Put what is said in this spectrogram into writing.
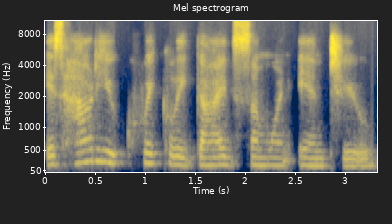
is how do you quickly guide someone into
